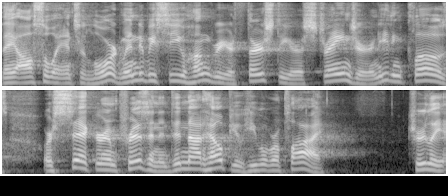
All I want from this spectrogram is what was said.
They also will answer, Lord, when did we see you hungry or thirsty or a stranger or needing clothes or sick or in prison and did not help you? He will reply, Truly,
